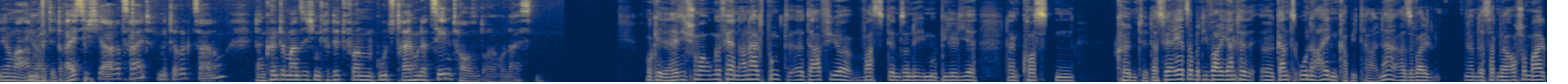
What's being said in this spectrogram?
nehmen wir mal an, ja. man hätte 30 Jahre Zeit mit der Rückzahlung, dann könnte man sich einen Kredit von gut 310.000 Euro leisten. Okay, dann hätte ich schon mal ungefähr einen Anhaltspunkt äh, dafür, was denn so eine Immobilie dann kosten könnte. Das wäre jetzt aber die Variante äh, ganz ohne Eigenkapital, ne? Also weil das hatten wir auch schon mal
